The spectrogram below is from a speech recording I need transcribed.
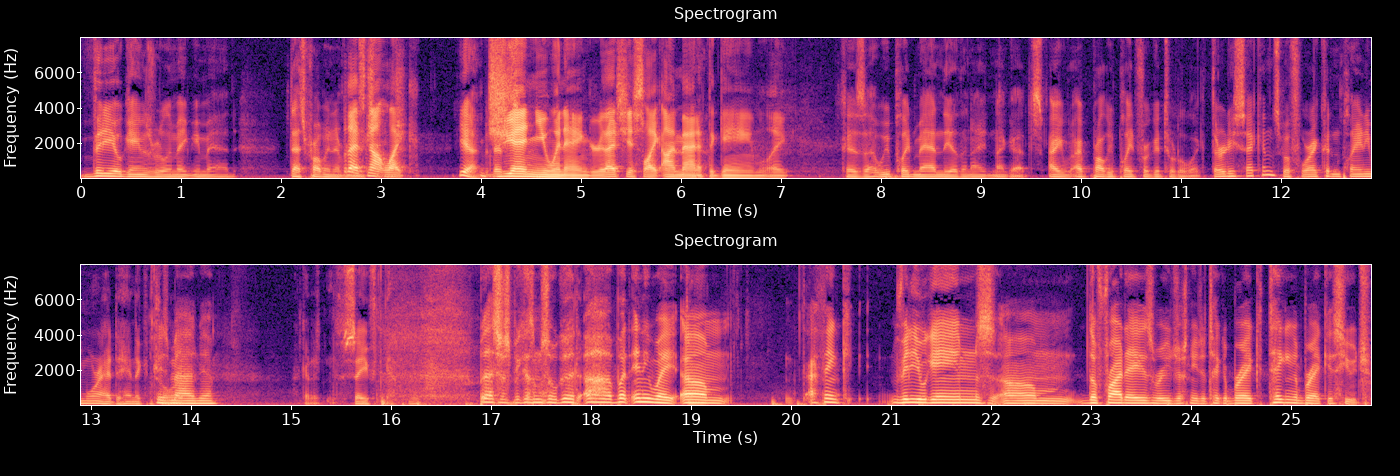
video games really make me mad that's probably never But that's gonna not change. like yeah but that's- genuine anger. That's just like I'm mad at the game. Like because uh, we played Madden the other night, and I got I, I probably played for a good total of like thirty seconds before I couldn't play anymore. I had to hand the controller. he's mad. Yeah. I got a safety. But that's just because I'm so good. Uh, but anyway, um, I think video games, um, the Fridays where you just need to take a break. Taking a break is huge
